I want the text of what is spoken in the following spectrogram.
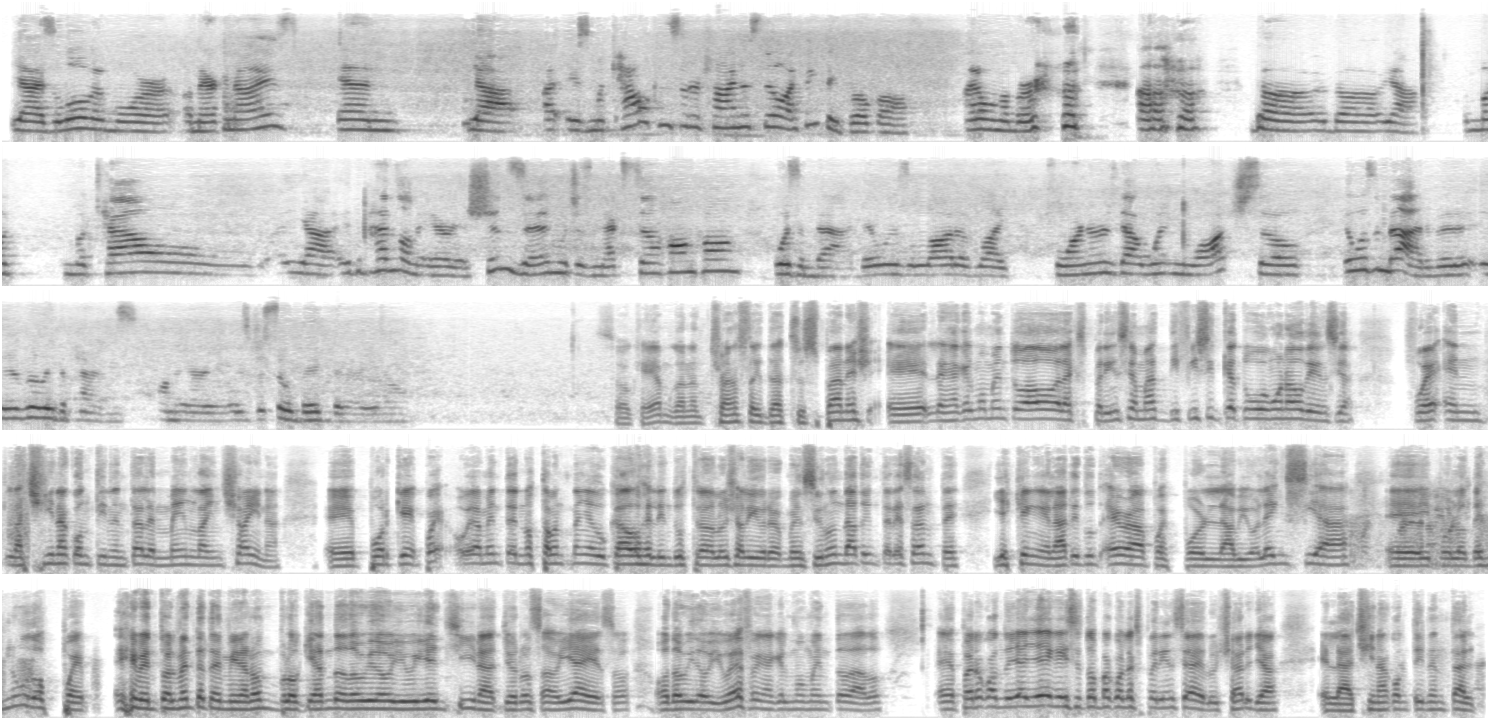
yeah, it's a little bit more Americanized. And yeah, is Macau considered China still? I think they broke off. I don't remember. uh, the the yeah, Macau. Yeah, it depends on the area. Shenzhen, which is next to Hong Kong, wasn't bad. There was a lot of like foreigners that went and watched, so it wasn't bad. But it, it really depends on the area. It's just so big there, you know. So, okay, I'm going to translate that to Spanish. Eh, en aquel momento dado, la experiencia más difícil que tuvo en una audiencia fue en la China continental, en mainline China, eh, porque pues obviamente no estaban tan educados en la industria de la lucha libre. Mencionó un dato interesante y es que en el Attitude Era, pues por la violencia eh, y por los desnudos, pues eventualmente terminaron bloqueando WWE en China. Yo no sabía eso, o WWF en aquel momento dado. Eh, pero cuando ella llega y se topa con la experiencia de luchar ya en la China continental,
